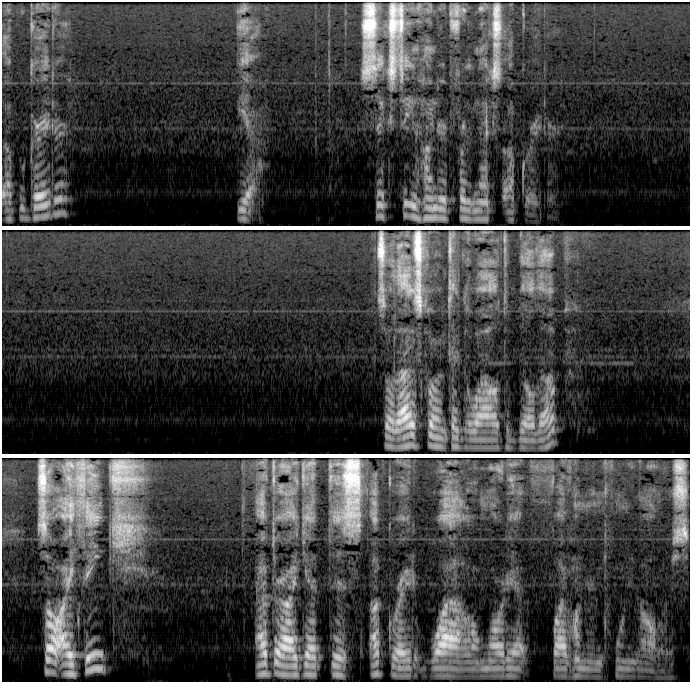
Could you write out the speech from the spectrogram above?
upgrader. Yeah. 1600 for the next upgrader. So that's going to take a while to build up. So I think after I get this upgrade, wow, I'm already at $520.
